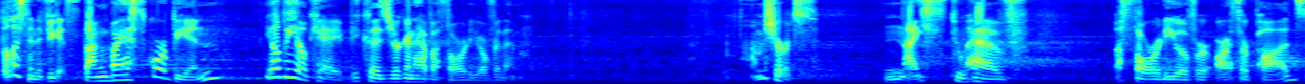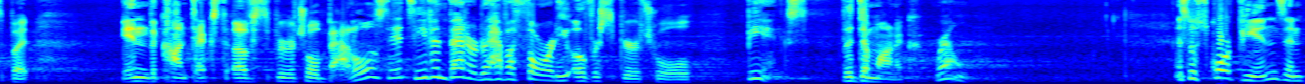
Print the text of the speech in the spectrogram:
but listen, if you get stung by a scorpion, you'll be okay because you're going to have authority over them. I'm sure it's nice to have authority over arthropods, but in the context of spiritual battles, it's even better to have authority over spiritual beings, the demonic realm. And so, scorpions and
